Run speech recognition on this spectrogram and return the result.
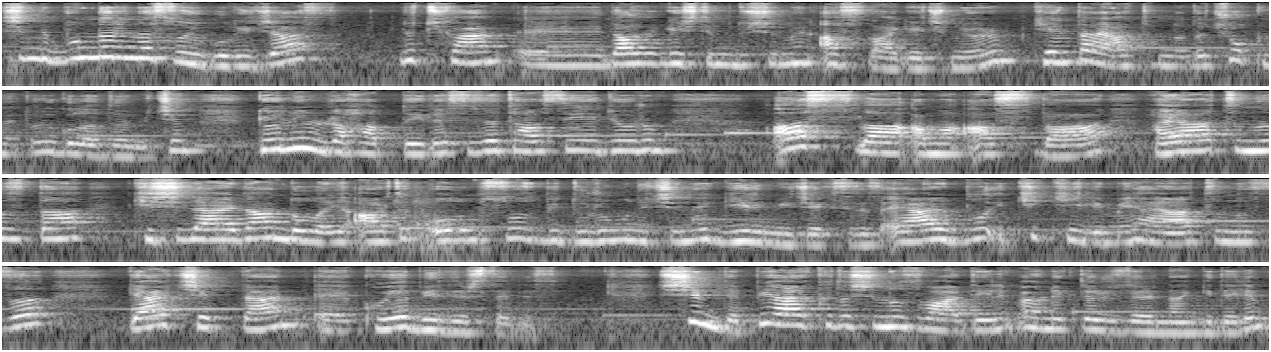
Şimdi bunları nasıl uygulayacağız? Lütfen e, dalga geçtiğimi düşünmeyin asla geçmiyorum. Kendi hayatımda da çok net uyguladığım için gönül rahatlığıyla size tavsiye ediyorum. Asla ama asla hayatınızda kişilerden dolayı artık olumsuz bir durumun içine girmeyeceksiniz. Eğer bu iki kelimeyi hayatınızı gerçekten e, koyabilirseniz. Şimdi bir arkadaşınız var diyelim örnekler üzerinden gidelim.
